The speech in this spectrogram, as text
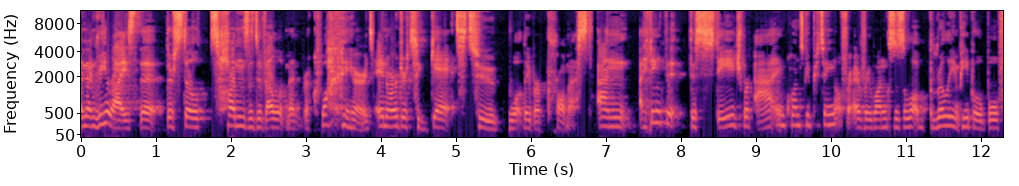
And then realize that there's still tons of development required in order to get to what they were promised. And I think that the stage we're at in quantum computing, not for everyone, because there's a lot of brilliant people, both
